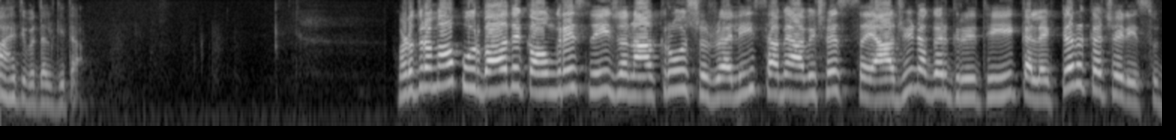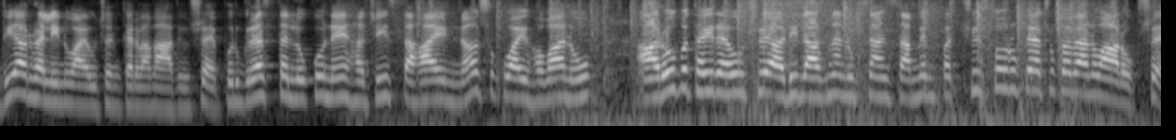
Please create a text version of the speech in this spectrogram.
માહિતી બદલ ગીતા. વડોદરામાં પૂર કોંગ્રેસની જનાક્રોશ રેલી સામે આવી છે. સયાજીનગર ગૃહથી કલેક્ટર કચેરી સુધી આ રેલીનું આયોજન કરવામાં આવ્યું છે. પૂરગ્રસ્ત લોકોને હજી સહાય ન ચૂકવાઈ હોવાનો આરોપ થઈ રહ્યો છે. અઢી લાખના નુકસાન સામે પચીસો રૂપિયા ચૂકવવાનો આરોપ છે.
